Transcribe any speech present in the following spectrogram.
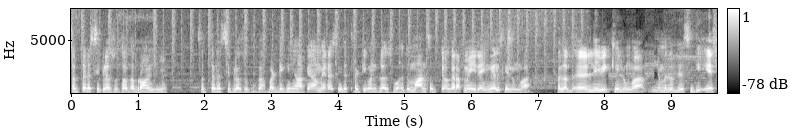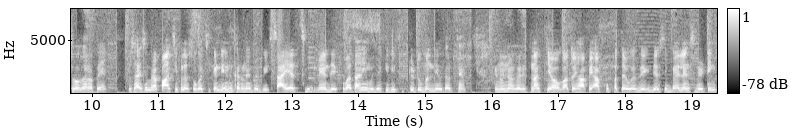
सत्तर अस्सी प्लस होता था ब्रॉन्ज में। सत्तर अस्सी प्लस होता था। बट लेकिन यहाँ पे मेरा सीधे थर्टी वन प्लस हुआ है तो मान सकते हो अगर आप मैं इरेंगल खेलूँगा मतलब लिविक खेलूँगा मतलब जैसे कि एस वगैरह पे तो शायद से मेरा पाँच ही प्लस होगा चिकन डिनर करने पे भी। शायद से, मैं देख पता नहीं मुझे, क्योंकि फिफ्टी टू बंदे उतरते हैं। इन्होंने अगर इतना किया होगा तो यहाँ पे आपको पता होगा, देख, जैसे बैलेंस रेटिंग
